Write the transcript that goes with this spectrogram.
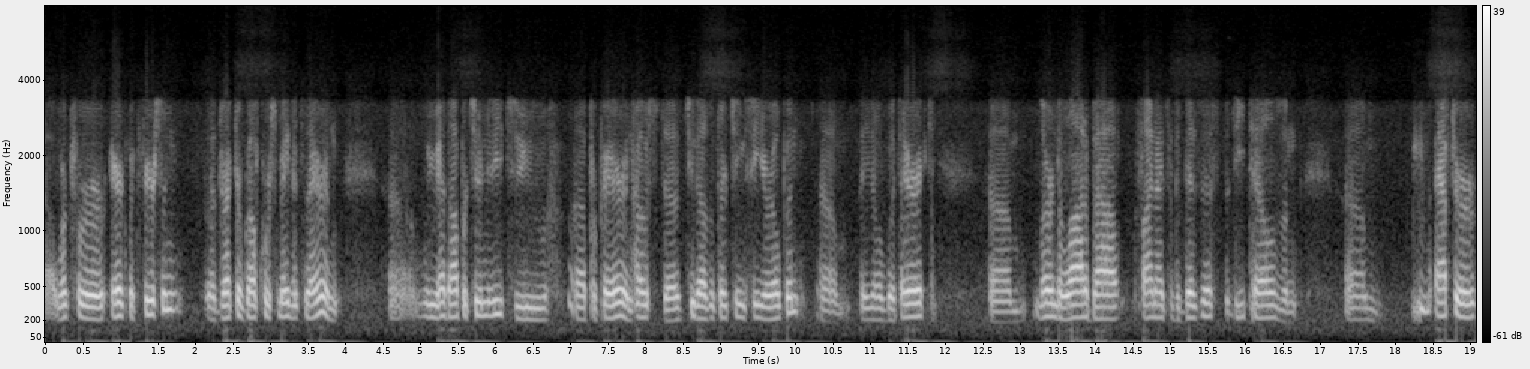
uh, work for Eric McPherson, the director of golf course maintenance there, and uh, we had the opportunity to uh, prepare and host the 2013 Senior Open. Um, you know, with Eric, um, learned a lot about finance of the business, the details, and um, after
